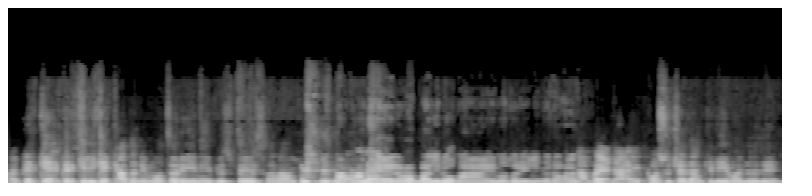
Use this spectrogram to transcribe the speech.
ma perché, perché lì che cadono i motorini più spesso no? no non è roba di Roma i motorini però eh. vabbè dai può succedere anche lì voglio dire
